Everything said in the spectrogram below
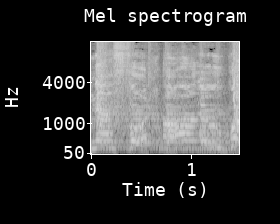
enough for all the world.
